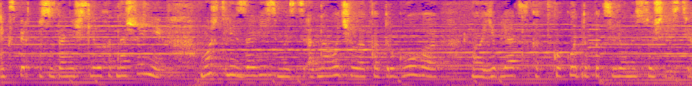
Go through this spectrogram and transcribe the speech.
эксперт по созданию счастливых отношений, может ли зависимость одного человека от другого э, являться как какой-то подселенной сущностью?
